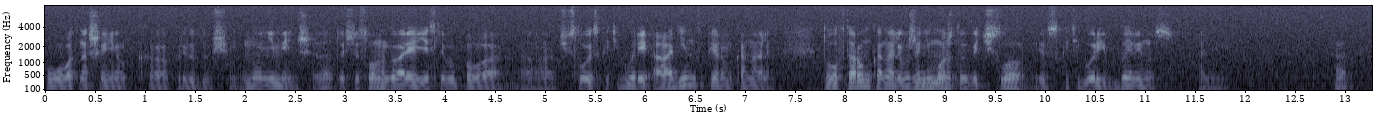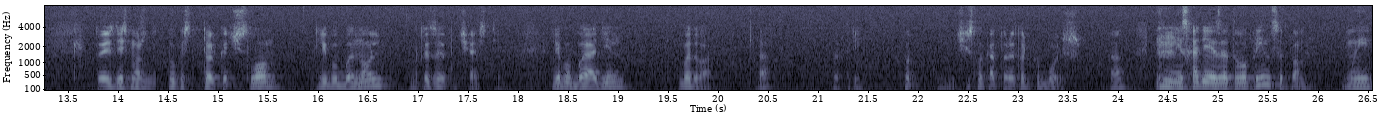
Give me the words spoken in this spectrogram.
по отношению к предыдущему, но не меньше. Да? То есть, условно говоря, если выпало э, число из категории А1 в первом канале, то во втором канале уже не может выпасть число из категории B-1. Да? То есть здесь может выпасть только число либо B0, вот из этой части, либо B1, B2. P3. Вот числа, которые только больше. Да? Исходя из этого принципа, мы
